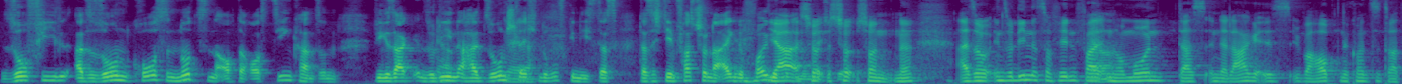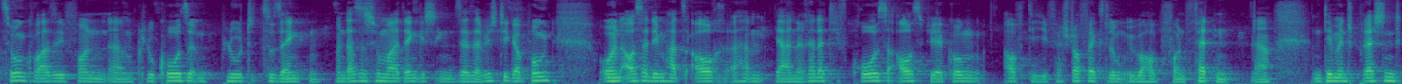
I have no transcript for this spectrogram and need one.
so viel, also so einen großen Nutzen auch daraus ziehen kannst. Und wie gesagt, Insulin ja. halt so einen ja, schlechten ja. Ruf genießt, dass, dass ich dem fast schon eine eigene Folge Ja, schon, schon, schon, ne? Also Insulin ist auf jeden Fall ein Hormon, das in der Lage ist, überhaupt eine Konzentration quasi von ähm, Glucose im Blut zu senken. Und das ist schon mal, denke ich, ein sehr, sehr wichtiger Punkt. Und außerdem hat es auch ähm, ja eine relativ große Auswirkung auf die Verstoffwechslung überhaupt von Fetten. Ja? Und dementsprechend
